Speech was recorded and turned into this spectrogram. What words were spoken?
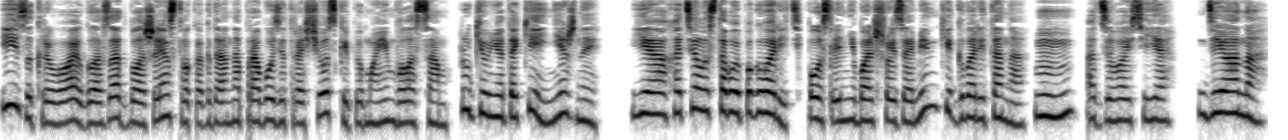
и закрываю глаза от блаженства, когда она проводит расческой по моим волосам. Руки у нее такие нежные. «Я хотела с тобой поговорить». После небольшой заминки говорит она. «М-м», отзываюсь я. «Диана,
